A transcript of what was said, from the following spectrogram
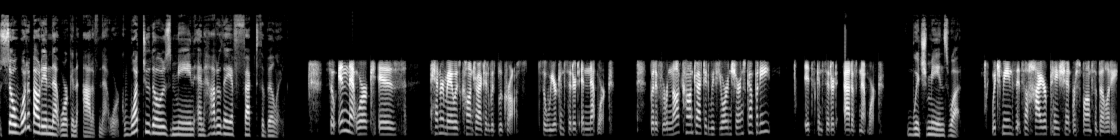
So, what about in network and out of network? What do those mean and how do they affect the billing? So, in network is Henry Mayo is contracted with Blue Cross. So, we are considered in network. But if we're not contracted with your insurance company, it's considered out of network. Which means what? Which means it's a higher patient responsibility.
